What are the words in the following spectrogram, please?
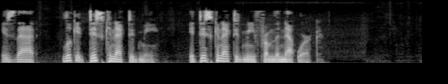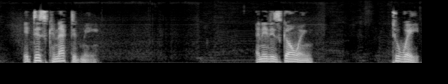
is that, look it disconnected me. It disconnected me from the network. It disconnected me. And it is going to wait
